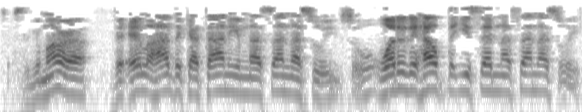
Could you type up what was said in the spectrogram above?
Says the Gemara, the katani im nasa nasui. So what did it help that you said nasan nasui?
